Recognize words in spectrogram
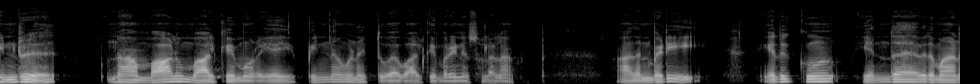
இன்று நாம் வாழும் வாழ்க்கை முறையை பின்னவனத்துவ வாழ்க்கை முறைன்னு சொல்லலாம். அதன்படி எதுக்கும் எந்த விதமான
